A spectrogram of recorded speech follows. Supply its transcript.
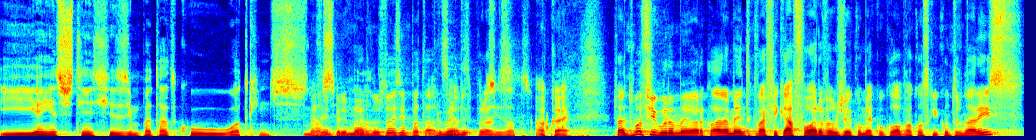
e em assistências empatado com o Watkins. Mas em primeiro dos dois empatados, Primeiro certo? do- Pronto. exato. Ok. Portanto, uma figura maior, claramente, que vai ficar fora. Vamos ver como é que o Klopp vai conseguir contornar isso.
